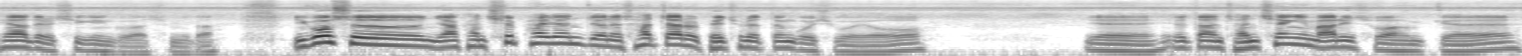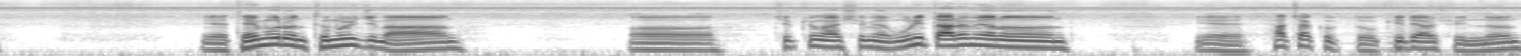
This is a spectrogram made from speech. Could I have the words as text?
해야 될 시기인 것 같습니다. 이곳은 약 한 7, 8년 전에 사자를 배출했던 곳이고요. 예, 일단 잔챙이 마리수와 함께, 예, 대물은 드물지만, 어, 집중하시면, 운이 따르면은, 예, 사자급도 기대할 수 있는,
